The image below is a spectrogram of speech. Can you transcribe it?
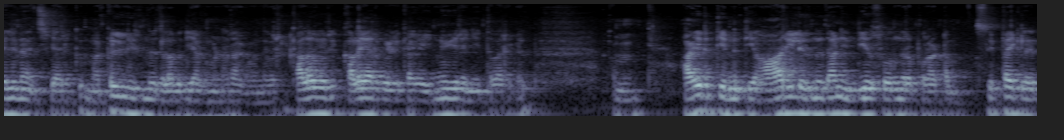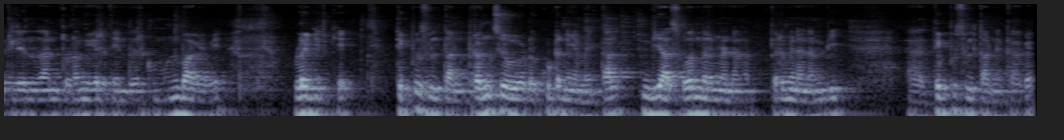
வேலுநாச்சியாருக்கு மக்களில் இருந்து தளபதியாக மன்னராக வந்தவர்கள். கலவர் கலையார் கோயிலுக்காக இன்னுயிரை நீத்தவர்கள். ஆயிரத்தி எண்ணூற்றி ஆறிலிருந்து தான் இந்திய சுதந்திர போராட்டம் சிப்பாய் கழகத்திலிருந்து தான் தொடங்குகிறது என்பதற்கு முன்பாகவே உலகிற்கே திப்பு சுல்தான் பிரெஞ்சோட கூட்டணி அமைத்தால் இந்தியா சுதந்திரம் என பெருமென நம்பி திப்பு சுல்தானுக்காக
